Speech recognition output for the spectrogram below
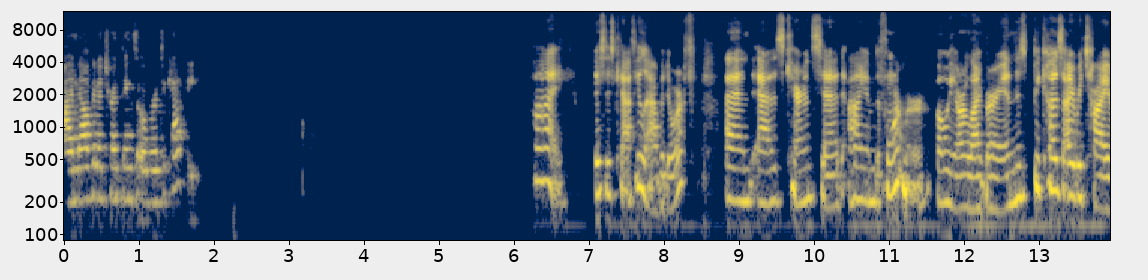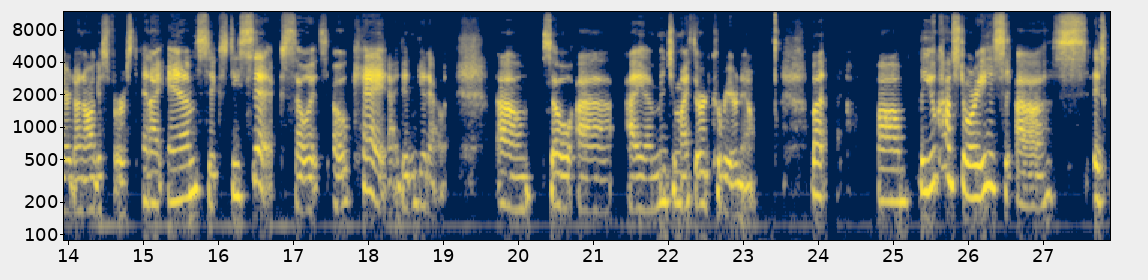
I'm now going to turn things over to Kathy. Hi, this is Kathy Labadorf, and as Karen said, I am the former OER librarian. This is because I retired on August 1st, and I am 66, so it's okay. I didn't get out. Um, so uh, I am into my third career now. But um, the UConn story is, uh, is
